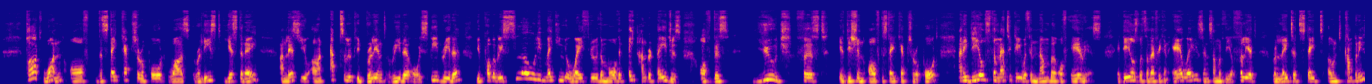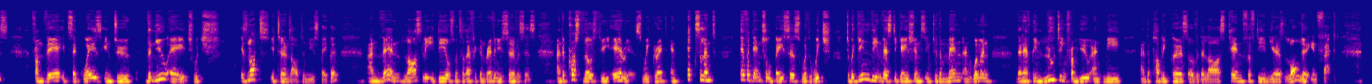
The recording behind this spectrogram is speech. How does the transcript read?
Part one of the state capture report was released yesterday. Unless you are an absolutely brilliant reader or a speed reader, you're probably slowly making your way through the more than 800 pages of this huge first edition of the state capture report. And it deals thematically with a number of areas. It deals with South African Airways and some of the affiliate related state owned companies. From there, it segues into the new age, which is not, it turns out, a newspaper. And then lastly, it deals with South African revenue services. And across those three areas, we get an excellent evidential basis with which to begin the investigations into the men and women that have been looting from you and me and the public purse over the last 10, 15 years, longer, in fact.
